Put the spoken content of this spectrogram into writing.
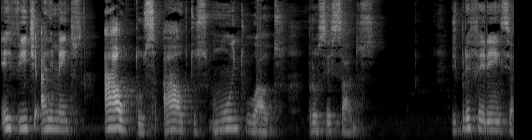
Evite alimentos altos, altos, muito altos, processados. De preferência,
